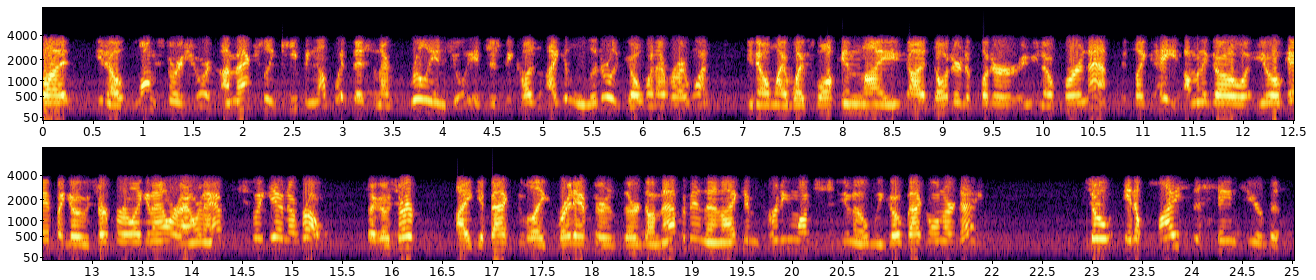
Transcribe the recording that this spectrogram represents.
but you know, long story short, I'm actually keeping up with this, and I really enjoy it just because I can literally go whenever I want. You know, my wife's walking my uh, daughter to put her, you know, for a nap It's like, hey, I'm gonna go. You okay if I go surf for like an hour, hour and a half? She's like, yeah, no problem. So I go surf. I get back like right after they're done napping, and then I can pretty much, you know, we go back on our day. So it applies the same to your business.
